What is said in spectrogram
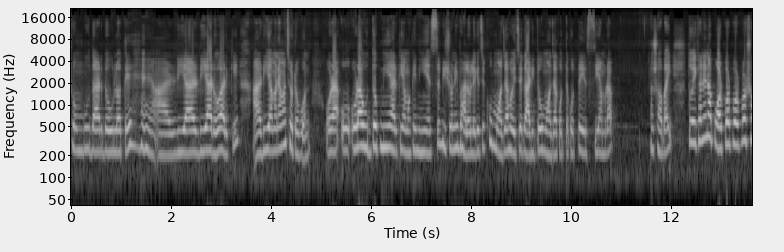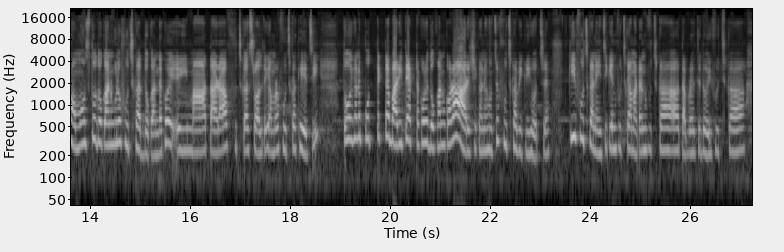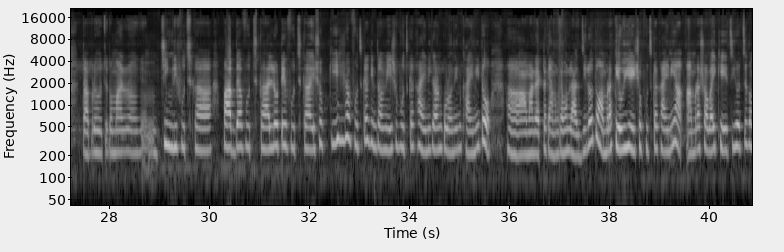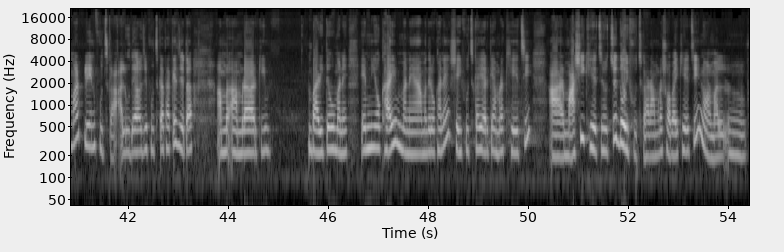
শম্ভুদার দৌলতে, আর রিয়ার রিয়ারও আর কি, আর রিয়া মানে আমার ছোটো বোন, ওরা ওরা উদ্যোগ নিয়ে আর কি আমাকে নিয়ে এসছে, ভীষণই ভালো লেগেছে, খুব মজা হয়েছে, গাড়িতেও মজা করতে করতে এসছি আমরা। সবাই। তো এখানে না পরপর পরপর সমস্ত দোকানগুলো ফুচকার দোকান। দেখো এই মা, তারা ফুচকা স্টল থেকে আমরা ফুচকা খেয়েছি। তো এখানে প্রত্যেকটা বাড়িতে একটা করে দোকান করা আর সেখানে হচ্ছে ফুচকা বিক্রি হচ্ছে। কি ফুচকা নেই? চিকেন ফুচকা মাটন ফুচকা, তারপরে হচ্ছে দই ফুচকা, তারপরে হচ্ছে তোমার চিংড়ি ফুচকা, পাবদা ফুচকা, লোটে ফুচকা, এসব কী সব ফুচকা? কিন্তু আমি এইসব ফুচকা খাইনি, কারণ কোনোদিন খাইনি তো। আমার একটা কেমন কেমন লাগছিল তো, আমরা কেউই এইসব ফুচকা খাইনি। আমরা সবাই খেয়েছি হচ্ছে তোমার প্লেন ফুচকা, আলু দেওয়া যে ফুচকা থাকে যেটা আমরা আমরা আর কি বাড়িতেও মানে এমনিও খাই মানে আমাদের ওখানে সেই ফুচকাই আর কি আমরা খেয়েছি। আর মাসি খেয়েছে হচ্ছে দই ফুচকা, আর আমরা সবাই খেয়েছি নর্মাল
